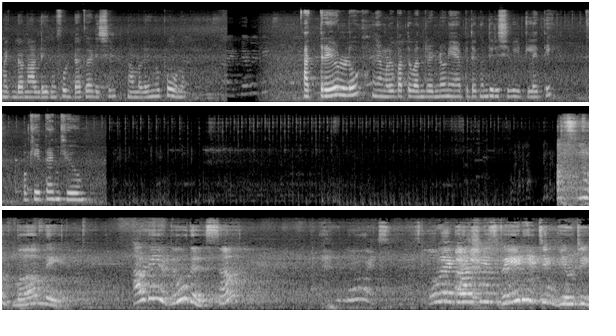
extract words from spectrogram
മെക്ഡൊണാൾഡിൽ നിന്ന് ഫുഡൊക്കെ അടിച്ച് നമ്മളിങ്ങ് പോന്നു. അത്രയേ ഉള്ളൂ. ഞങ്ങൾ പത്ത് പന്ത്രണ്ട് മണിയായപ്പോഴത്തേക്കും തിരിച്ച് വീട്ടിലെത്തി. Okay thank mermaid. How do you do this, huh? my gosh, she's radiating beauty.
